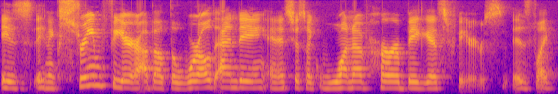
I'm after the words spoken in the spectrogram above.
is in extreme fear about the world ending and it's just like one of her biggest fears is like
